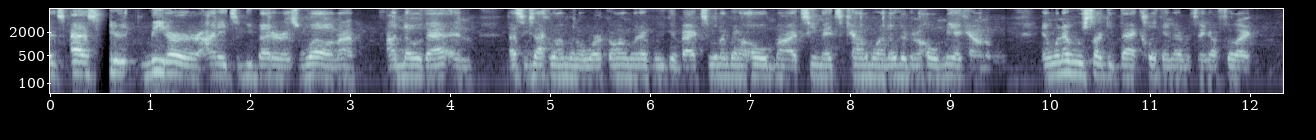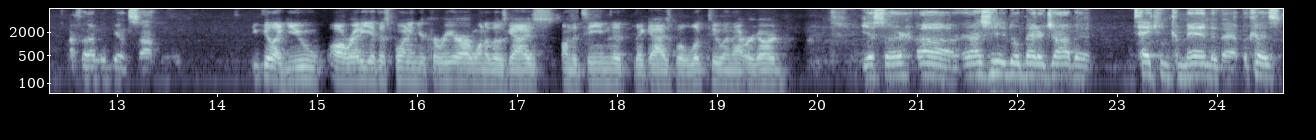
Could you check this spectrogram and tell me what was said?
as, as your leader, I need to be better as well. And I, I know that. And that's exactly what I'm going to work on whenever we get back to it. I'm going to hold my teammates accountable. I know they're going to hold me accountable. And whenever we start get that clicking and everything, I feel like I feel like we'll be unstoppable. You feel like you already at this point in your career are one of those guys on the team that, that guys will look to in that regard? Yes, sir. Uh, and I just need to do a better job at taking command of that because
